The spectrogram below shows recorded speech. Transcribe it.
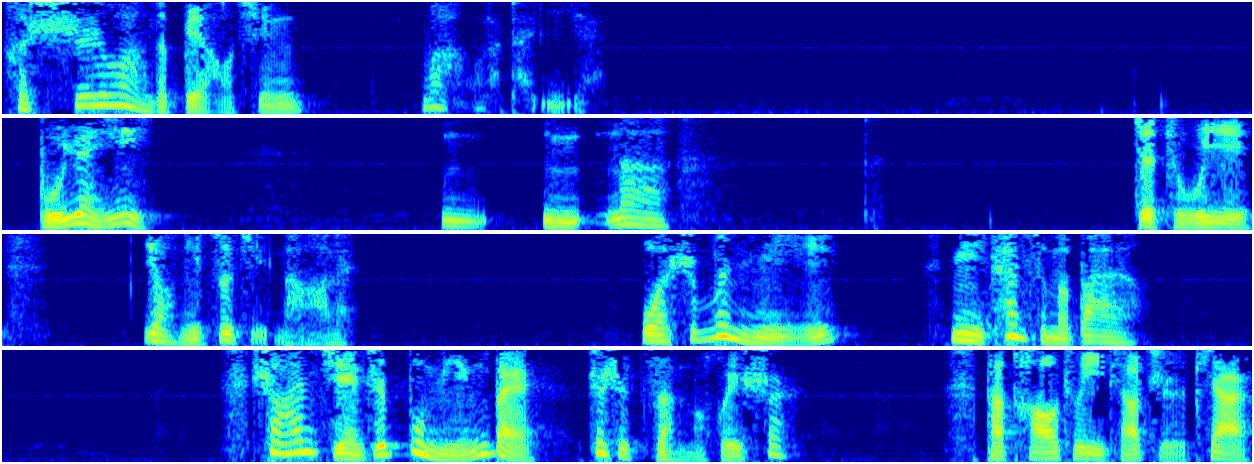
和失望的表情，望了他一眼。不愿意？嗯嗯，那这主意要你自己拿来。我是问你，你看怎么办啊？少安简直不明白这是怎么回事儿。他掏出一条纸片，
